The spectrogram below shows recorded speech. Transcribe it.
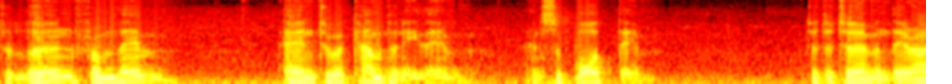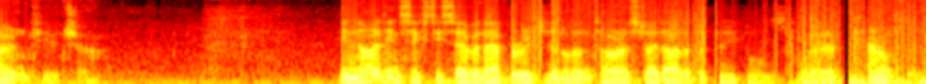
to learn from them, and to accompany them and support them to determine their own future. In 1967, Aboriginal and Torres Strait Islander peoples were counted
